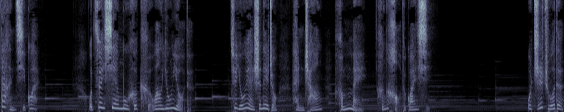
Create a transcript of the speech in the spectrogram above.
但很奇怪，我最羡慕和渴望拥有的，却永远是那种很长、很美、很好的关系。我执着的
